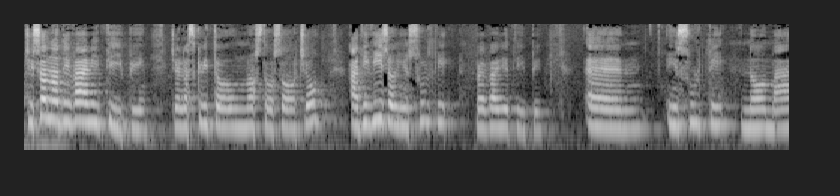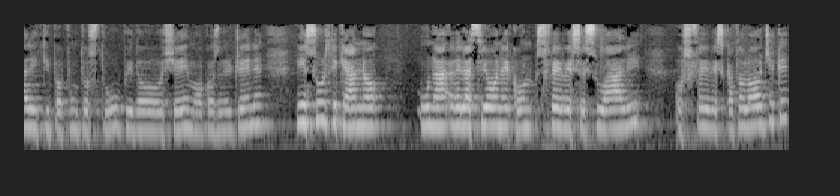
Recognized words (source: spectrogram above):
ci sono di vari tipi, ce l'ha scritto un nostro socio, ha diviso gli insulti per vari tipi. Ehm, insulti normali, tipo appunto stupido, scemo, cose del genere, insulti che hanno una relazione con sfere sessuali o sfere scatologiche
